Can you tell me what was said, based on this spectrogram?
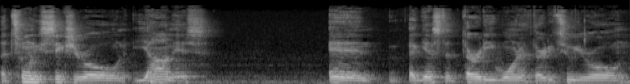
a 26 year old Giannis and against a 31 or 32 year old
